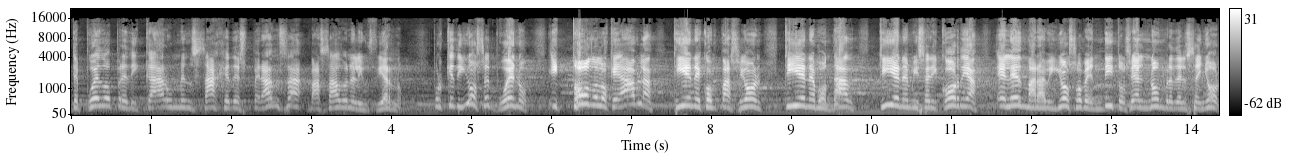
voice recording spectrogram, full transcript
Te puedo predicar un mensaje de esperanza basado en el infierno. Porque Dios es bueno y todo lo que habla tiene compasión, tiene bondad, tiene misericordia. Él es maravilloso, bendito sea el nombre del Señor.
